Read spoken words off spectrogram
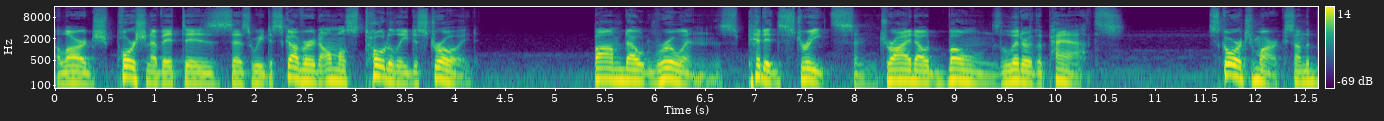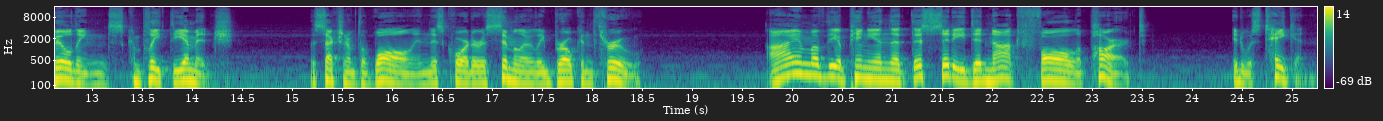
a large portion of it is, as we discovered, almost totally destroyed. Bombed out ruins, pitted streets, and dried out bones litter the paths. Scorch marks on the buildings complete the image. The section of the wall in this quarter is similarly broken through. I am of the opinion that this city did not fall apart, it was taken.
